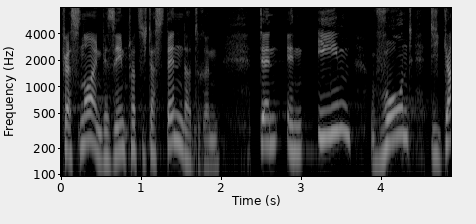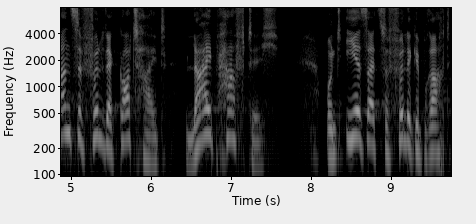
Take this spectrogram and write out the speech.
Vers 9, wir sehen plötzlich das Denn da drin. Denn in ihm wohnt die ganze Fülle der Gottheit leibhaftig. Und ihr seid zur Fülle gebracht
